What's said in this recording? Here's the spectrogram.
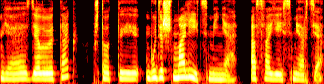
«Я сделаю так, что ты будешь молить меня о своей смерти».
